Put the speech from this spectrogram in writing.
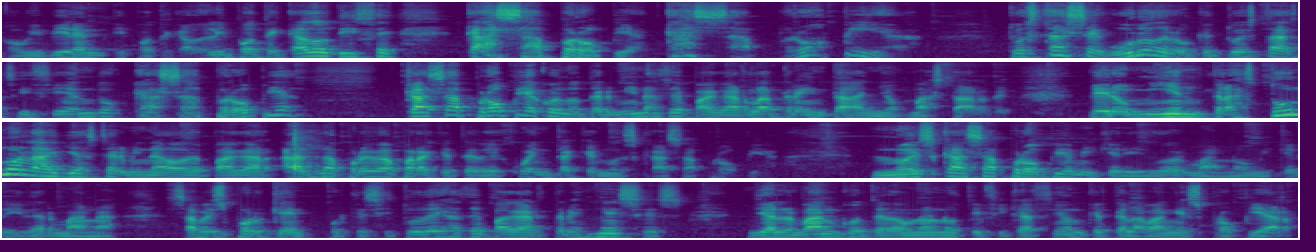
o vivir en hipotecado. El hipotecado dice casa propia, casa propia. ¿Tú estás seguro de lo que tú estás diciendo? ¿Casa propia? Casa propia cuando terminas de pagarla 30 años más tarde. Pero mientras tú no la hayas terminado de pagar, haz la prueba para que te des cuenta que no es casa propia. No es casa propia, mi querido hermano, mi querida hermana. ¿Sabes por qué? Porque si tú dejas de pagar tres meses, ya el banco te da una notificación que te la van a expropiar.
